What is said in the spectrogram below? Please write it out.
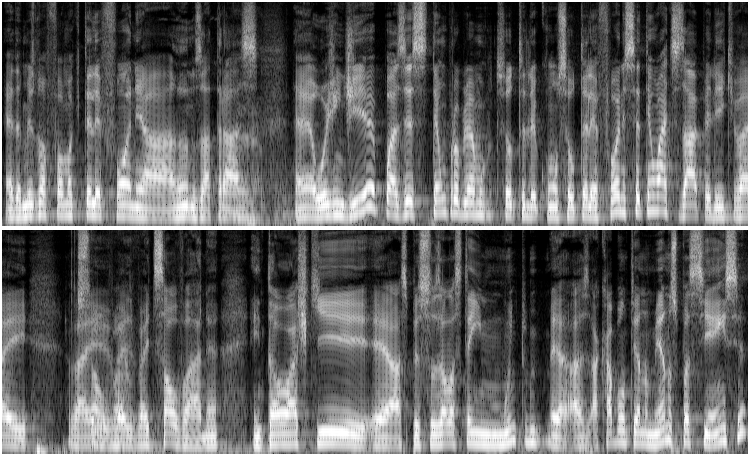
É da mesma forma que telefone há anos atrás. É, hoje em dia, pô, às vezes tem um problema com o seu, tele, com o seu telefone, você tem um WhatsApp ali que vai, vai, Salvar. vai, vai te salvar, né? Então, acho que é, as pessoas elas têm muito. é, acabam tendo menos paciência,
